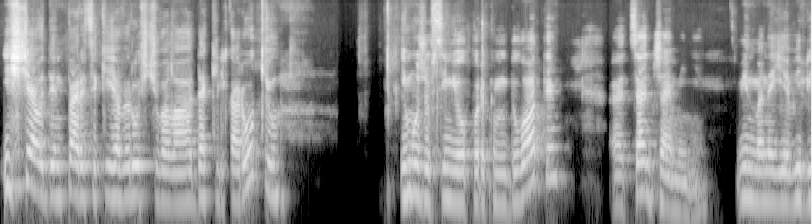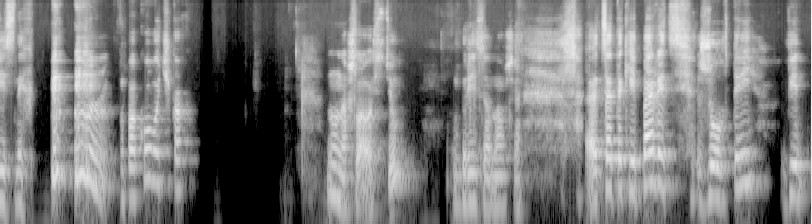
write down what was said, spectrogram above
І ще один перець, який я вирощувала декілька років, і можу всім його порекомендувати. е, Це Джеміні. Він в мене є в різних упаковочках. Ну, знайшла ось цю, обрізана вже. Е, Це такий перець жовтий. Він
